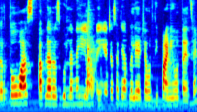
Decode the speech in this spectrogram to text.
तर तो वास आपल्या रसगुल्ल्यांना येऊ नये याच्यासाठी आपल्याला याच्यावरती पाणी ओतायचंय.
